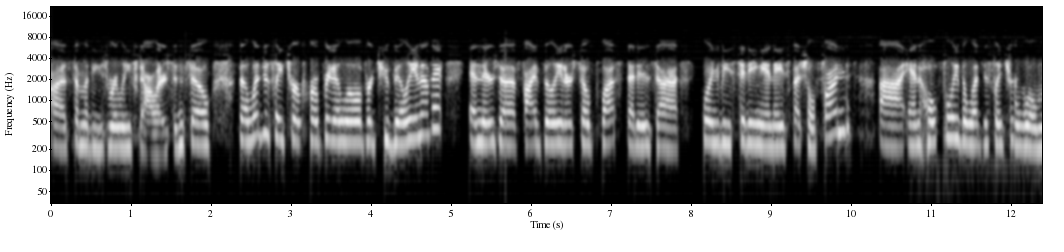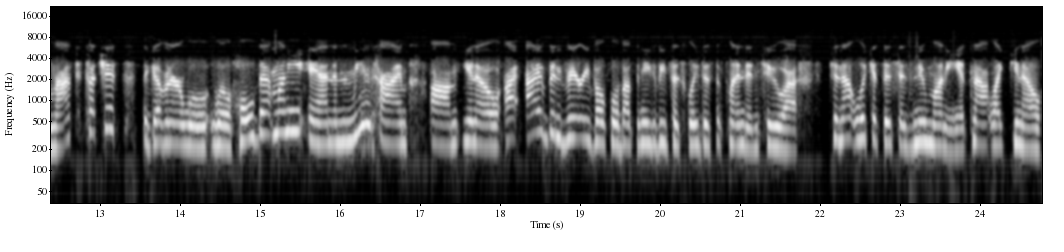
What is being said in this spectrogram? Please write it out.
uh, some of these relief dollars. And so the legislature appropriated a little over two billion of it, and there's a five billion or so plus that is uh, going to be sitting in a special fund. Uh, and hopefully the legislature will not touch it. The governor will will hold that money. And in the meantime, um, you know, I, I've been very vocal about the need to be fiscally disciplined and to uh, to not look at this as new money. It's not like you know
